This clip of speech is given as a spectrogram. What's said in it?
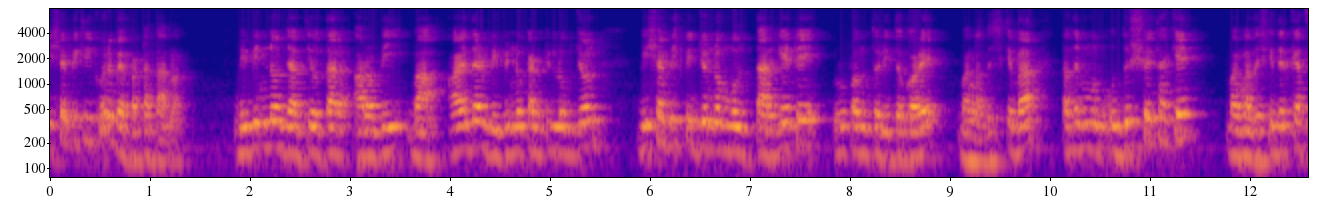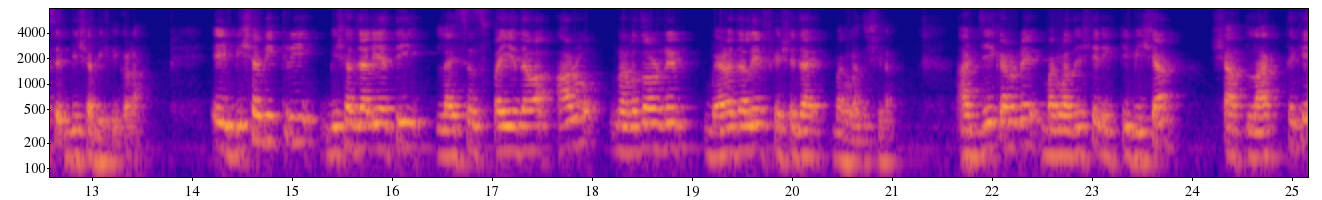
বিষয় বিক্রি করে, ব্যাপারটা তা নয়। বিভিন্ন জাতীয়তার আরবি বা আয়দার বিভিন্ন কান্ট্রির লোকজন ভিসা বিক্রির জন্য মূল টার্গেটে রূপান্তরিত করে বাংলাদেশকে বা তাদের মূল উদ্দেশ্যই থাকে বাংলাদেশিদের কাছে ভিসা বিক্রি করা। এই ভিসা বিক্রি ভিসা জালিয়াতি লাইসেন্স পাইয়ে দেওয়া আরও নানা ধরনের বেড়া জালে ফেসে যায় বাংলাদেশিরা। আর যে কারণে বাংলাদেশের একটি ভিসা সাত লাখ থেকে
